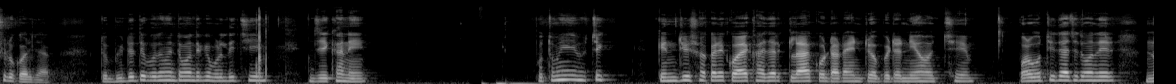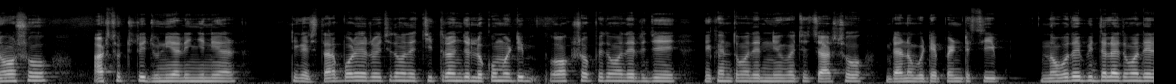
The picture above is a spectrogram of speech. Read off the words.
শুরু করা যাক। তো ভিডিওতে প্রথমে তোমাদেরকে বলে দিচ্ছি যে এখানে প্রথমেই হচ্ছে কেন্দ্রীয় সরকারে কয়েক হাজার ক্লার্ক ও ডাটা এন্ট্রি অপারেটর নেওয়া হচ্ছে। পরবর্তীতে আছে তোমাদের নশো আটষট্টিটি জুনিয়র ইঞ্জিনিয়ার, ঠিক আছে? তারপরে রয়েছে তোমাদের চিত্রাঞ্চল লোকোমোটিভ ওয়ার্কশপে তোমাদের যে এখানে তোমাদের নিয়োগ আছে চারশো বিরানব্বইটি অ্যাপ্রেন্টিসশিপ। নবোদয় বিদ্যালয়ে তোমাদের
